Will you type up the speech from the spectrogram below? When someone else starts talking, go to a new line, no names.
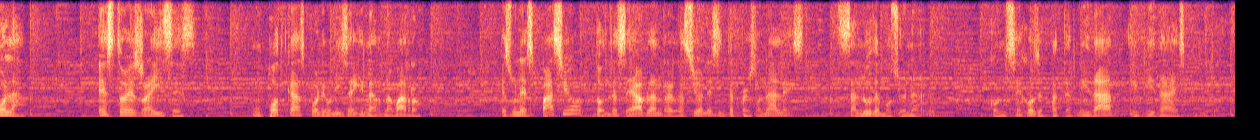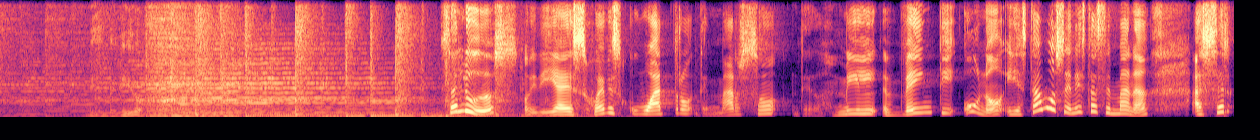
Hola, esto es Raíces, un podcast por Eunice Aguilar Navarro. Es un espacio donde se hablan relaciones interpersonales, salud emocional, consejos de paternidad y vida espiritual. Bienvenido.
Saludos, hoy día es jueves 4 de marzo de 2021 y estamos en esta semana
